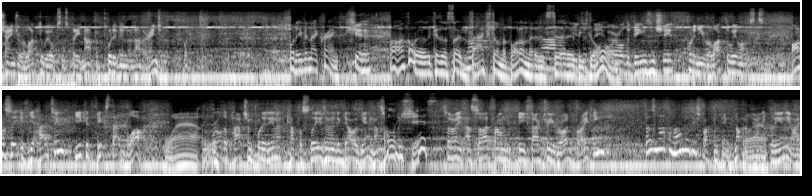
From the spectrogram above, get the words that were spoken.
change your reluctor wheel because it's beaten up, and put it in another engine. Like, What, even that crank? yeah, Oh, I thought it was because it was so bashed on the bottom that it'd, Nah, it'd you be just deburr all the dings and shit. Put a new reluctor wheel on. Honestly, if you had to, you could fix that block. Wow. Roll the patch and put it in it, a couple of sleeves, and it'd go again. That's Holy shit. That's what I mean. Aside from the factory rod breaking, there's nothing wrong with this fucking thing. Not mechanically, anyway.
